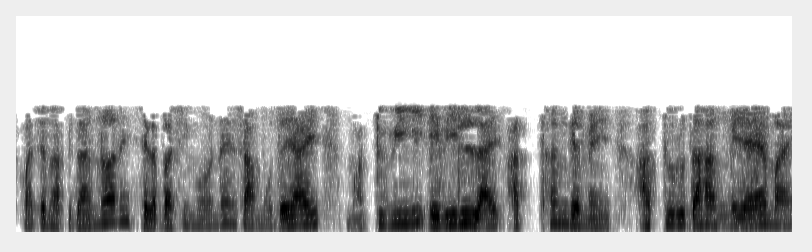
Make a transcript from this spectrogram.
වචන අපි දන්නවනේ. සිලබසින් ඕනේ සමුදයයි මතුවී එවිල්ලයි අත්ංගමේ අතුරු දහංග යෑමයි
